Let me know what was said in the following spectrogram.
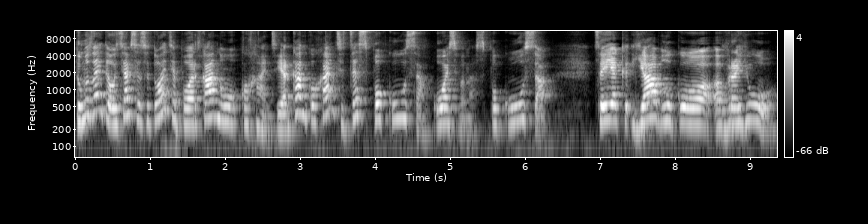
Тому, знаєте, оця вся ситуація по аркану коханці. І Аркан коханці це спокуса. Ось вона, спокуса. Це як яблуко в раю.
